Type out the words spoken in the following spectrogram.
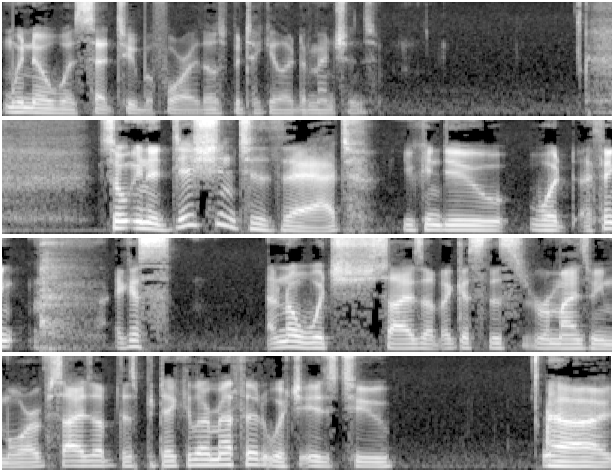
window was set to before those particular dimensions so in addition to that, you can do what I think I guess I don't know which SizeUp. I guess this reminds me more of SizeUp this particular method, which is to uh,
